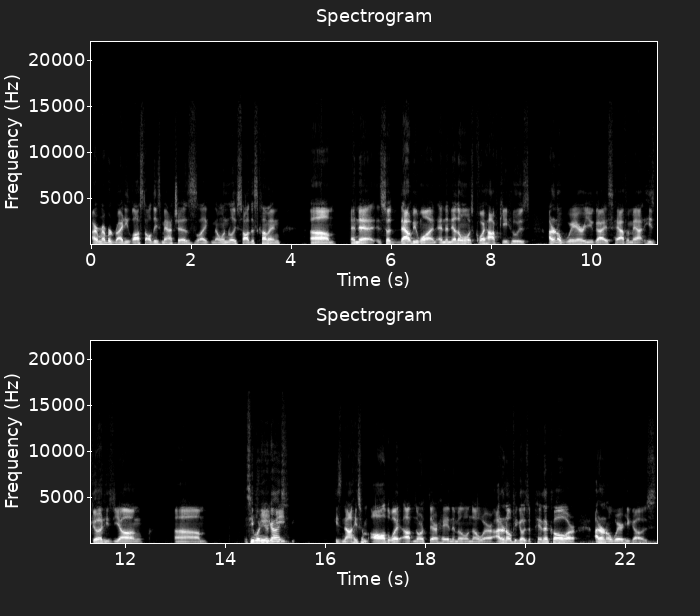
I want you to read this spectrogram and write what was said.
I remembered right. He lost all these matches. Like no one really saw this coming. Um, and then so that would be one, and then the other one was Coy Hopke, who's I don't know where you guys have him at. He's good. He's young. Um, Is he one of your guys? he's not. He's from all the way up north there, hey, in the middle of nowhere. I don't know if he goes to Pinnacle or I don't know where he goes.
